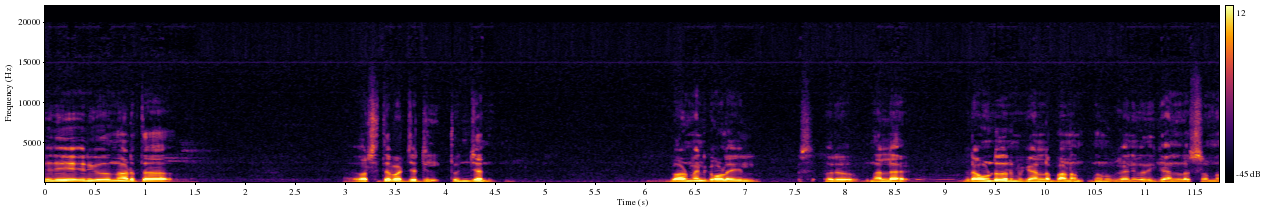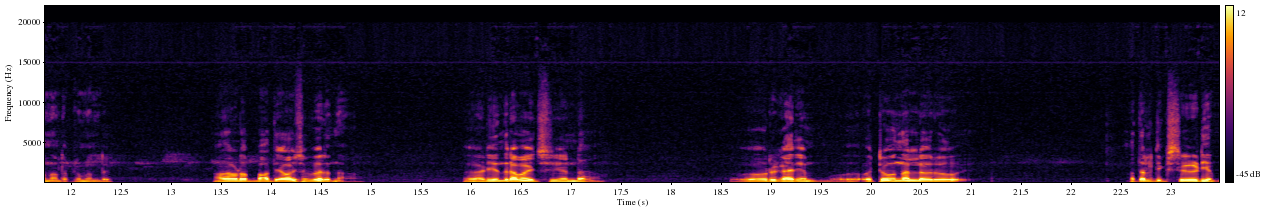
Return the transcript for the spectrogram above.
ഇനി എനിക്ക് തോന്നുന്നു അടുത്ത വർഷത്തെ ബഡ്ജറ്റിൽ തുഞ്ചൻ ഗവൺമെന്റ് കോളേജിൽ ഒരു നല്ല ഗ്രൗണ്ട് നിർമ്മിക്കാനുള്ള പണം നമുക്ക് അനുവദിക്കാനുള്ള ശ്രമം നടക്കുന്നുണ്ട്. അതോടൊപ്പം അത്യാവശ്യം വരുന്ന അടിയന്തരമായി ചെയ്യേണ്ട ഒരു കാര്യം ഏറ്റവും നല്ലൊരു അത്ലറ്റിക് സ്റ്റേഡിയം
